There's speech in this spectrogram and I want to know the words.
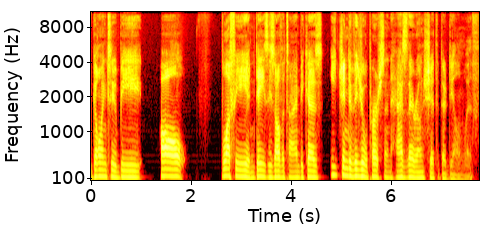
going to be all fluffy and daisies all the time because each individual person has their own shit that they're dealing with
